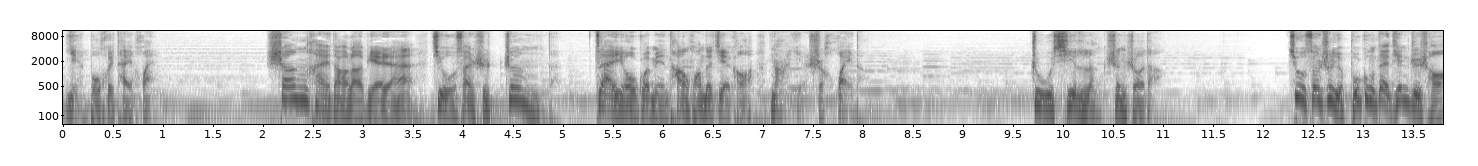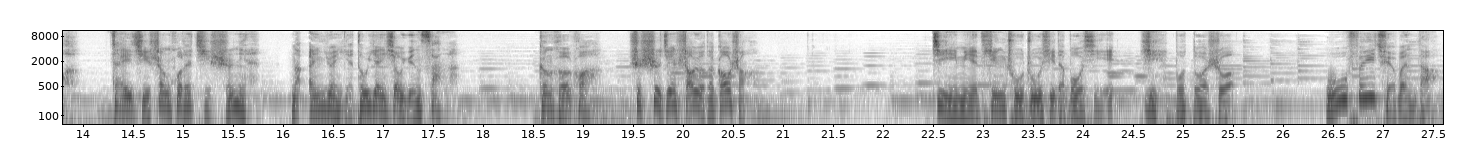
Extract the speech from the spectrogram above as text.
也不会太坏。伤害到了别人，就算是正的，再有冠冕堂皇的借口，那也是坏的。朱熹冷声说道：“就算是有不共戴天之仇，在一起生活了几十年，那恩怨也都烟消云散了。更何况是世间少有的高手。”寂灭听出朱熹的不喜，也不多说。吴非却问道：“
